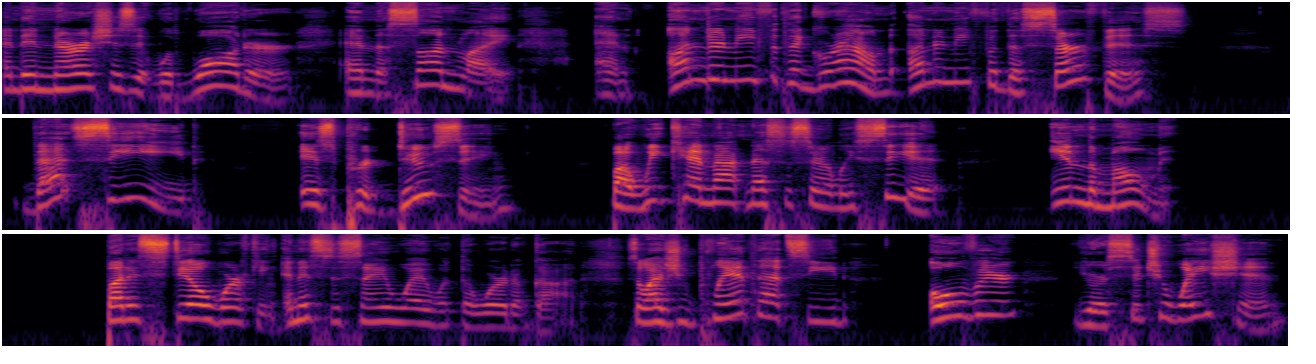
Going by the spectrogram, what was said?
and then nourishes it with water and the sunlight. And underneath the ground, underneath of the surface, that seed is producing, but we cannot necessarily see it in the moment. But it's still working. And it's the same way with the Word of God. So as you plant that seed over your situation,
